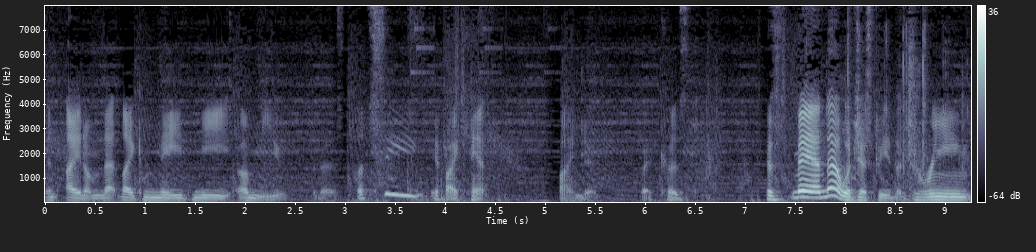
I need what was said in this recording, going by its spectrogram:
an item that like made me immune to this. Let's see if I can't find it. Because, because man, that would just be the dream.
